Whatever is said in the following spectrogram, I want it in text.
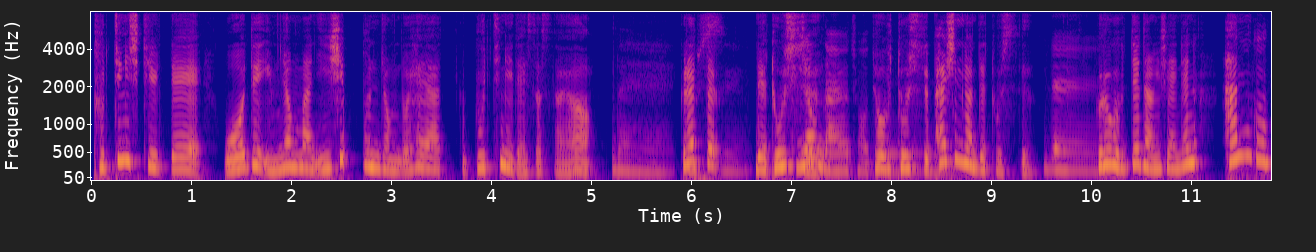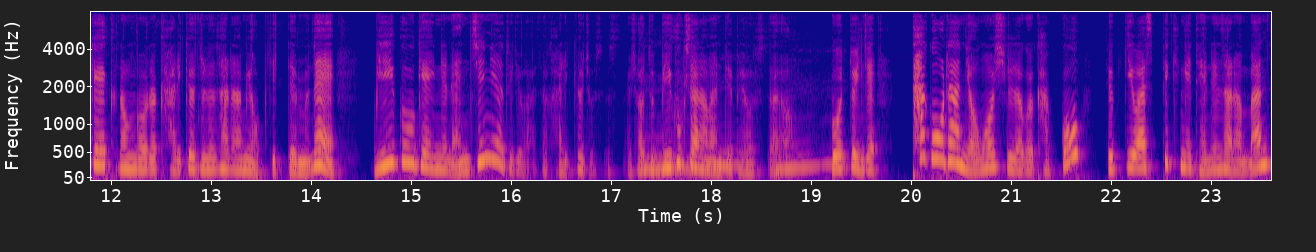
부팅 시킬 때 워드 입력만 20분 정도 해야 그 부팅이 됐었어요. 네. 그랬더- 도스. 네, 도스. 기억나요, 저도. 도, 도 스 80년대 도스. 네. 그리고 그때 당시에는 한국에 그런 거를 가르쳐 주는 사람이 없기 때문에 미국에 있는 엔지니어들이 와서 가르쳐 줬었어요. 저도 미국 사람한테 음. 배웠어요. 음. 그것도 이제 탁월한 영어 실력을 갖고 듣기와 speaking이 되는 사람만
